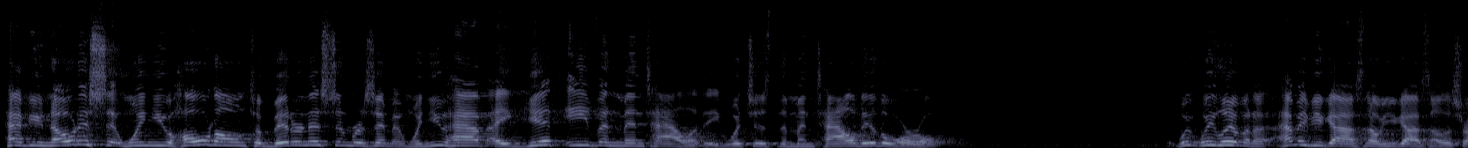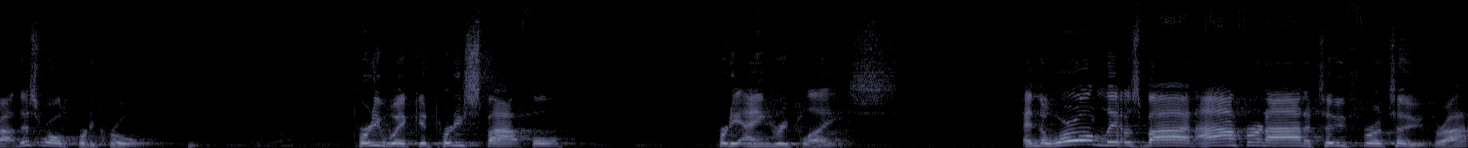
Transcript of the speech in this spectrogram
Have you noticed that when you hold on to bitterness and resentment, when you have a get even mentality, which is the mentality of the world, we, we live in a, how many of you guys know, you guys know this, right? This world's pretty cruel, pretty wicked, pretty spiteful, pretty angry place. And the world lives by an eye for an eye and a tooth for a tooth, right?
